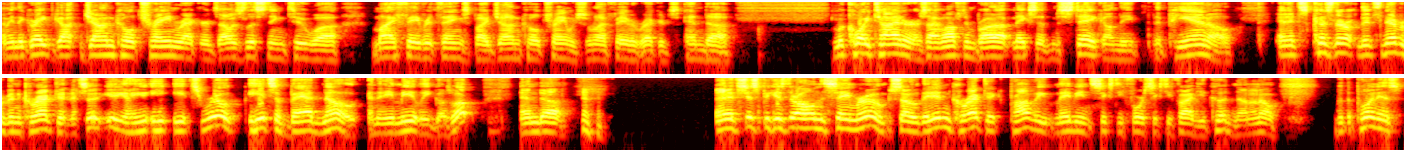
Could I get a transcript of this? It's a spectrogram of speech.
I mean, the great John Coltrane records. I was listening to uh, My Favorite Things by John Coltrane, which is one of my favorite records. And uh, McCoy Tyner, as I've often brought up, makes a mistake on the, the piano. And it's because there it's never been corrected. It's a, you know, he, he, it's real, he hits a bad note and then he immediately goes up. And, uh, and it's just because they're all in the same room. So they didn't correct it. Probably maybe in 64, 65, you couldn't. I don't know. But the point is,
